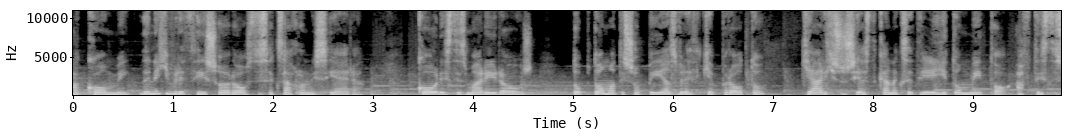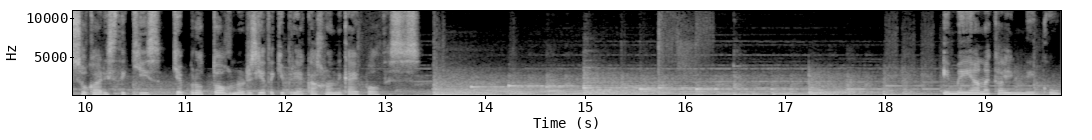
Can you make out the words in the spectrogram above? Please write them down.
Ακόμη δεν έχει βρεθεί η σωρός της εξάχρονης Σιέρα, κόρη της Μαρή Ρόουζ, το πτώμα της οποίας βρέθηκε πρώτο και άρχισε ουσιαστικά να ξετυλίγει το μύτο αυτής της σοκαριστικής και πρωτόγνωρης για τα κυπριακά χρονικά υπόθεσης. Είμαι η Άννα Καλινίκου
